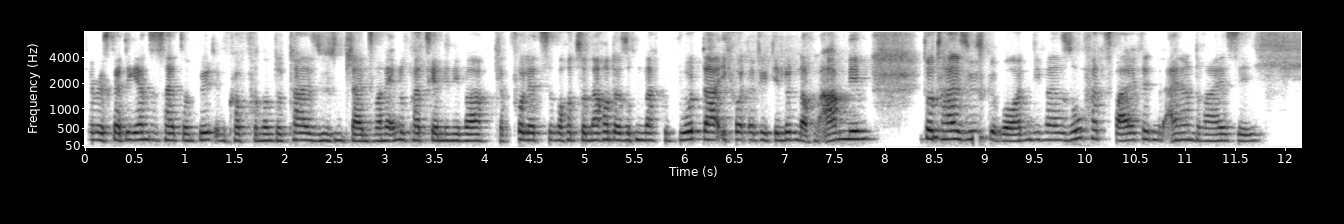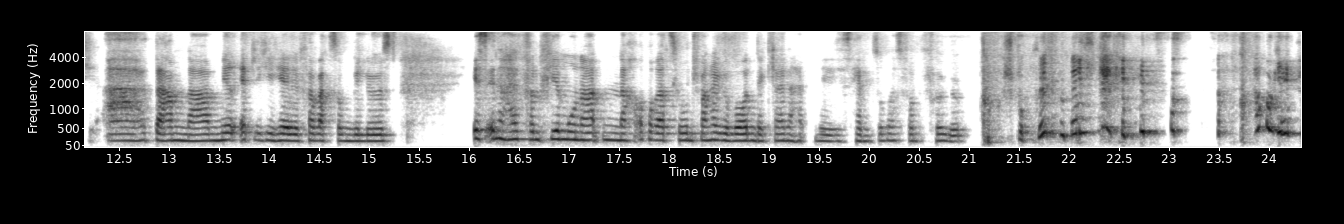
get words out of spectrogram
Ich habe jetzt gerade die ganze Zeit so ein Bild im Kopf von so einem total süßen Kleinen. Es war eine Endopatientin, die war, ich glaube, vorletzte Woche zur Nachuntersuchung nach Geburt da. Ich wollte natürlich den Lütten auf den Arm nehmen. Total süß geworden. Die war so verzweifelt mit 31. Ah, Darmnarben, mir etliche Herde Verwachsungen gelöst. ist innerhalb von vier Monaten nach Operation schwanger geworden. Der Kleine hat mir das Hemd sowas von gespuckt mit mich. okay,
